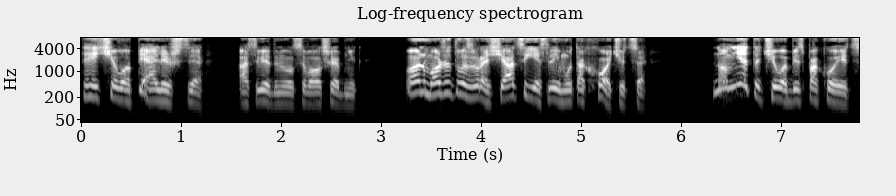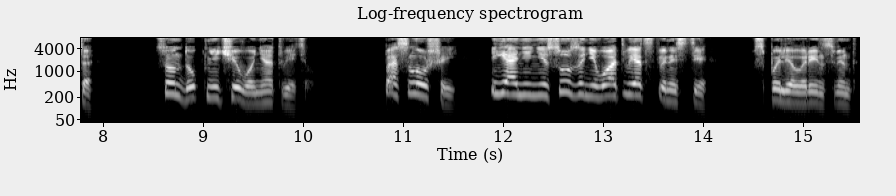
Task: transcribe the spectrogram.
«Ты чего пялишься?» — осведомился волшебник. «Он может возвращаться, если ему так хочется. Но мне-то чего беспокоиться?» Сундук ничего не ответил. «Послушай, я не несу за него ответственности», — вспылил Ринсвинд.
